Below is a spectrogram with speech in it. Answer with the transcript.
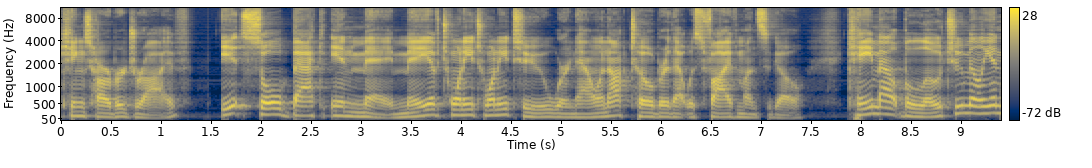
Kings Harbor Drive it sold back in May, May of 2022. We're now in October. That was five months ago came out below $2 million,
